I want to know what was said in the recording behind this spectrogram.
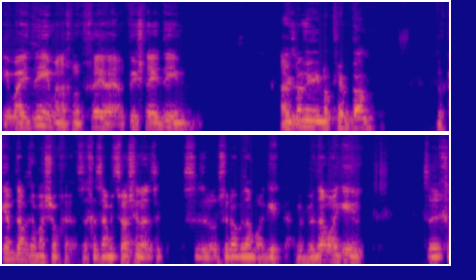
עם העדים, אנחנו אחרי, על פי שני עדים. אם אני נוקם דם? נוקם דם זה משהו אחר, זה, זה המצווה של, זה, זה, זה לא בן אדם רגיל, אבל בן אדם רגיל צריך,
